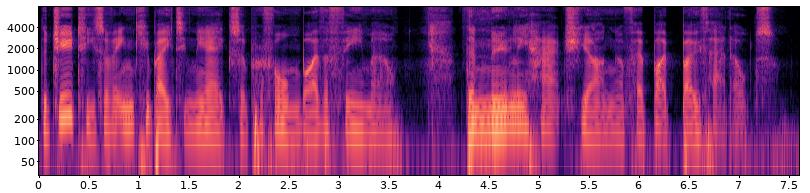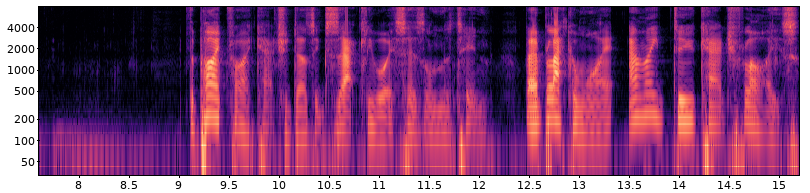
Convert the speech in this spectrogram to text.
The duties of incubating the eggs are performed by the female. The newly hatched young are fed by both adults. The pied flycatcher does exactly what it says on the tin. They are black and white, and they do catch flies.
